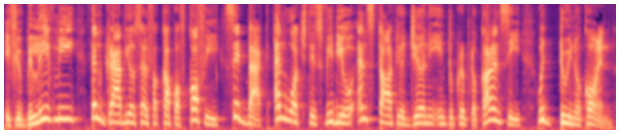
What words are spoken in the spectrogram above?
if you believe me, then grab yourself a cup of coffee, sit back and watch this video and start your journey into cryptocurrency with Duino coin.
